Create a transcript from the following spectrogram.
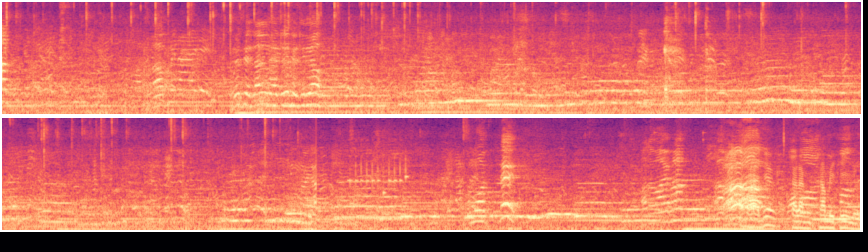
้วเสร็จแล้วยังไงจะได้เสร็จทีเดียว อ่าเนี่ยกำลังทำวิธีอยู่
